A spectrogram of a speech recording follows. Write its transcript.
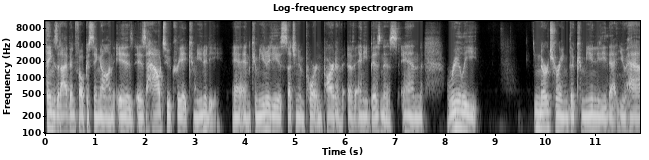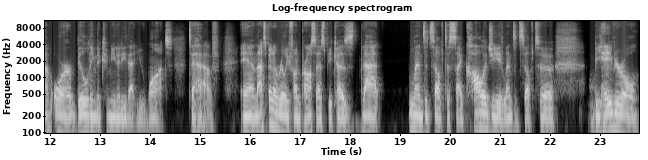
things that I've been focusing on is is how to create community. And, and community is such an important part of, of any business and really nurturing the community that you have or building the community that you want to have. And that's been a really fun process because that lends itself to psychology, it lends itself to behavioral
